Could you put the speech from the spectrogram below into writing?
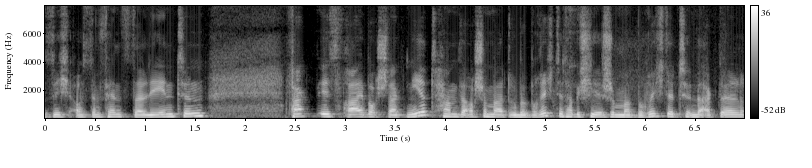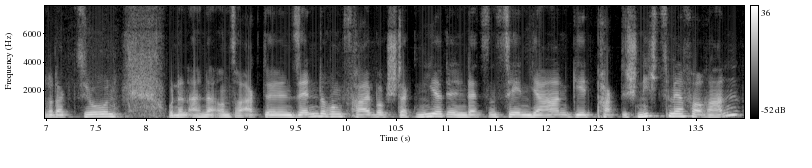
sich aus dem Fenster lehnten. Fakt ist, Freiburg stagniert, haben wir auch schon mal darüber berichtet, habe ich hier schon mal berichtet in der aktuellen Redaktion und in einer unserer aktuellen Sendungen. Freiburg stagniert, in den letzten zehn Jahren geht praktisch nichts mehr voran.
